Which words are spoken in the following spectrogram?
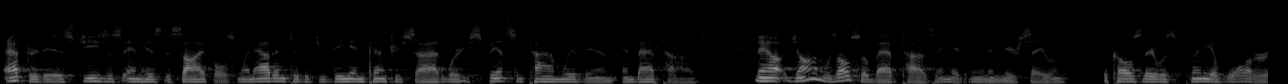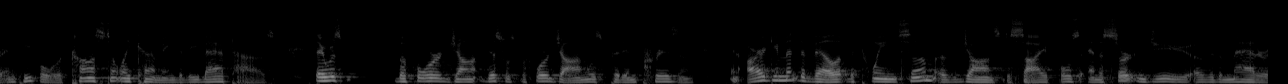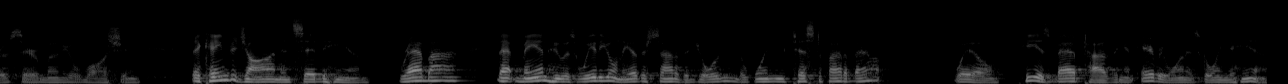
After this, Jesus and his disciples went out into the Judean countryside where he spent some time with them and baptized. Now, John was also baptizing at Aenon near Salem because there was plenty of water and people were constantly coming to be baptized. There was before John this was before John was put in prison. An argument developed between some of John's disciples and a certain Jew over the matter of ceremonial washing. They came to John and said to him, Rabbi, that man who is with you on the other side of the Jordan, the one you testified about, well, he is baptizing and everyone is going to him.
